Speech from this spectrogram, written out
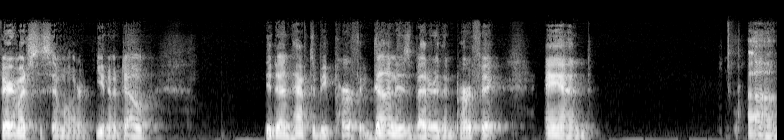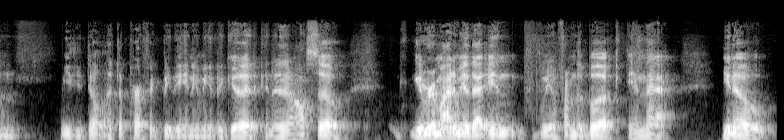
very much the similar. You know, don't it doesn't have to be perfect. Done is better than perfect, and um, you don't let the perfect be the enemy of the good. And then also, it reminded me of that in you know from the book in that you know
